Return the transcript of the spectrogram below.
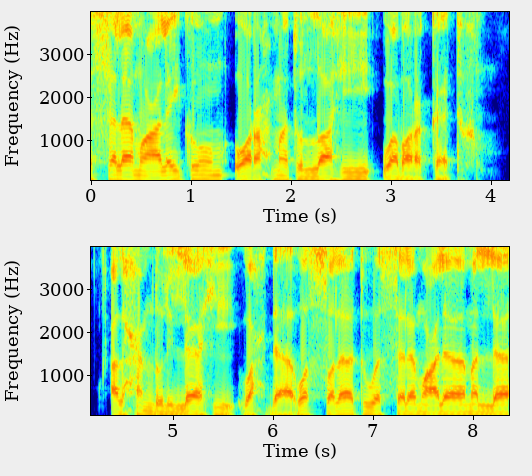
আসসালামু আলাইকুম ওরহমতুল্লাহি ওবরাকাতু আলহামদুলিল্লাহি ওয়াহদা ওয়াসসালাতু ওয়াসসালামু আলা মাল্লা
